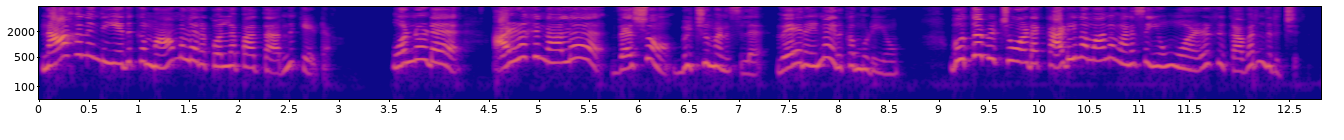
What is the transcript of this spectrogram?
நாகநந்தி எதுக்கு மாமல்லரை கொல்ல பார்த்தாருன்னு கேட்டா. உன்னோட அழகுனால விஷம் பிட்சு மனசுல. வேற என்ன இருக்க முடியும்? புத்த பிட்சுவோட கடினமான மனசையும் உன் அழகு கவர்ந்துருச்சு.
